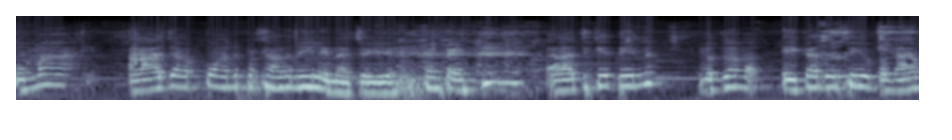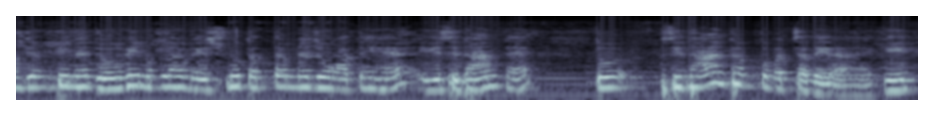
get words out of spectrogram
मम्मा, आज आपको अन्न प्रसाद नहीं लेना चाहिए। आज के दिन मतलब एकादशी, बलराम जयंती में जो भी मतलब विष्णु तत्व में जो आते हैं, ये सिद्धांत है। तो सिद्धांत हमको बच्चा दे रहा है कि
